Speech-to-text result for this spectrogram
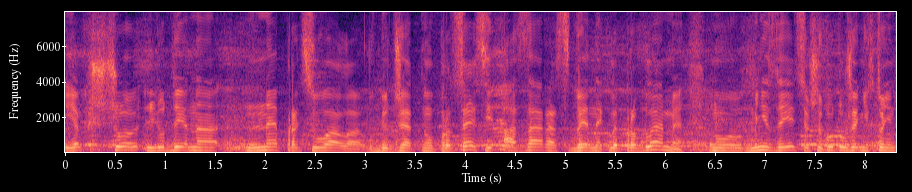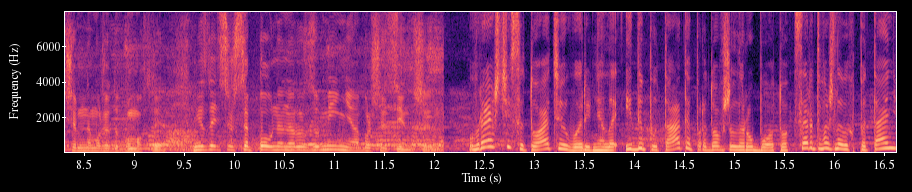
якщо людина не працювала в бюджетному процесі, а зараз виникли проблеми, ну мені здається, що тут вже ніхто нічим не може допомогти. Мені здається, що це повне нерозуміння або щось інше. Врешті ситуацію вирівняли, і депутати продовжили роботу. Серед важливих питань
